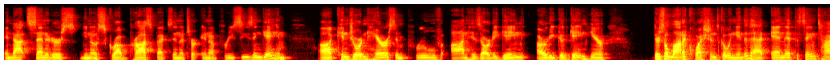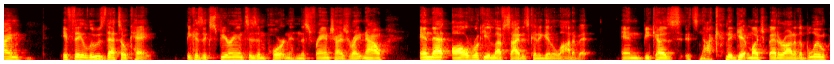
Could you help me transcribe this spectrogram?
and not Senators, you know, scrub prospects in a ter- in a preseason game? Uh, can Jordan Harris improve on his already game, already good game here? There's a lot of questions going into that, and at the same time, if they lose, that's okay because experience is important in this franchise right now. And that all rookie left side is going to get a lot of it. And because it's not going to get much better out of the blue,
